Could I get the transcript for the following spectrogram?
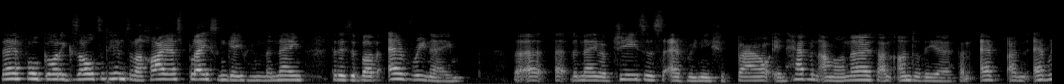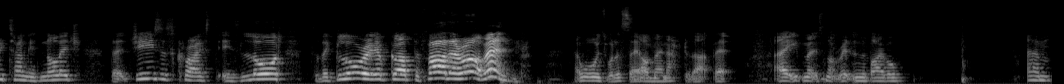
Therefore God exalted him to the highest place and gave him the name that is above every name, that at the name of Jesus every knee should bow in heaven and on earth and under the earth, and, ev- and every tongue acknowledge that Jesus Christ is Lord to the glory of God the Father. Amen. I always want to say amen after that bit, uh, even though it's not written in the Bible. Um,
